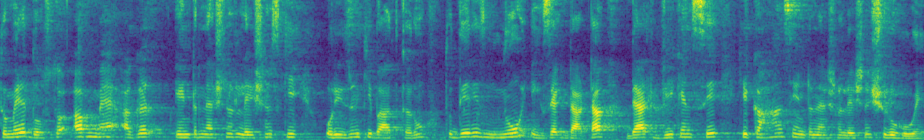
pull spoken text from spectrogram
तो मेरे दोस्तों अब मैं अगर इंटरनेशनल रिलेशंस की ओरिजिन की बात करूं तो there is no exact data that we can say कि कहाँ से इंटरनेशनल रिलेशन शुरू हुए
